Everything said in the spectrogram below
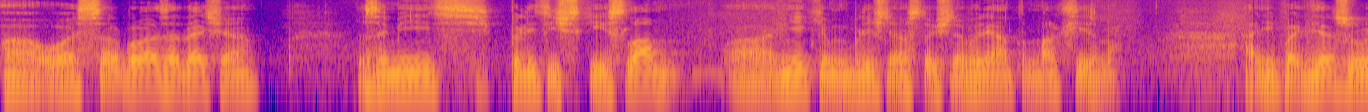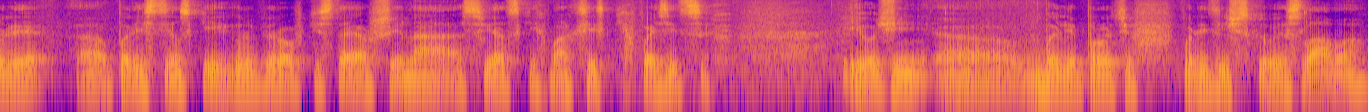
А у СССР была задача заменить политический ислам а, неким ближневосточным вариантом марксизма. Они поддерживали а, палестинские группировки, стоявшие на светских марксистских позициях. И очень а, были против политического ислама,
